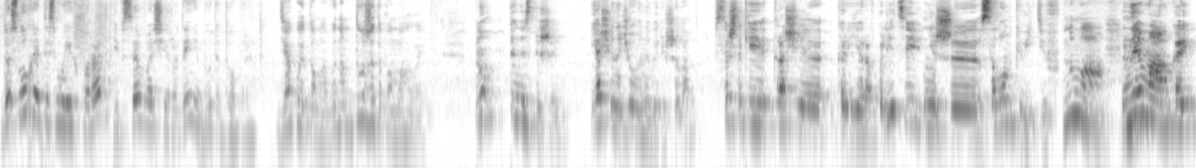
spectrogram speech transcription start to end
Дослухайтесь моїх порад, і все в вашій родині буде добре. Дякую, Тома. Ви нам дуже допомогли. Ну, ти не спіши. Я ще нічого не вирішила. Все ж таки краще кар'єра в поліції, ніж е, салон квітів. Ну, мам. Не мамкай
